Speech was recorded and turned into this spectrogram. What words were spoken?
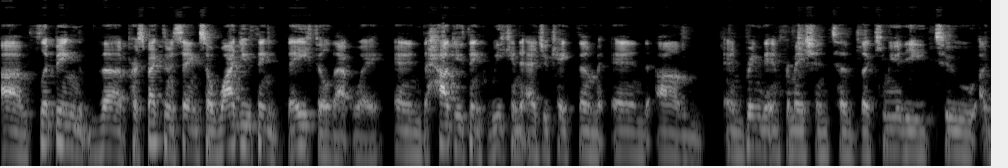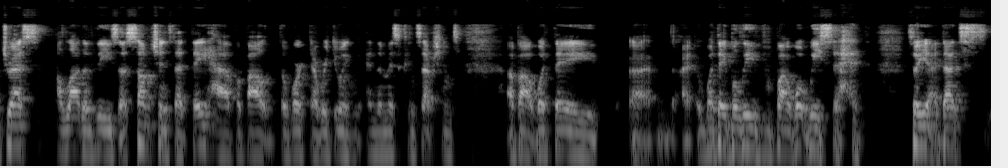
um, flipping the perspective and saying, so why do you think they feel that way, and how do you think we can educate them and um, and bring the information to the community to address a lot of these assumptions that they have about the work that we're doing and the misconceptions about what they uh, what they believe about what we said. So yeah, that's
